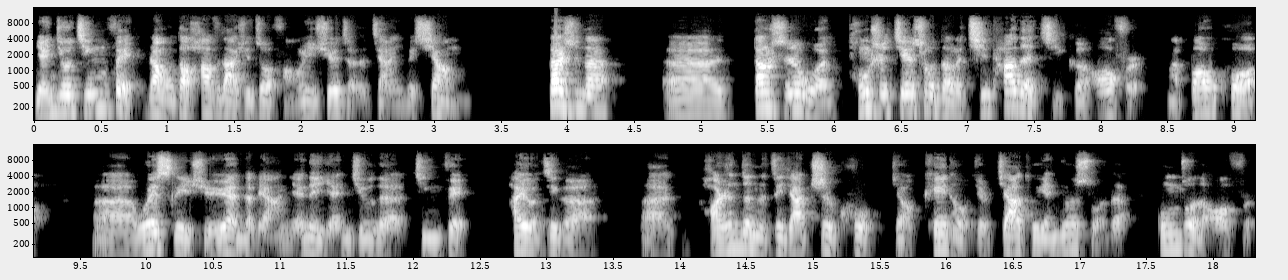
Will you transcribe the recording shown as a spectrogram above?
研究经费，让我到哈佛大学做访问学者的这样一个项目，但是呢。呃，当时我同时接受到了其他的几个 offer 啊，包括呃威斯利学院的两年的研究的经费，还有这个呃华盛顿的这家智库叫 Cato，就是加图研究所的工作的 offer。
